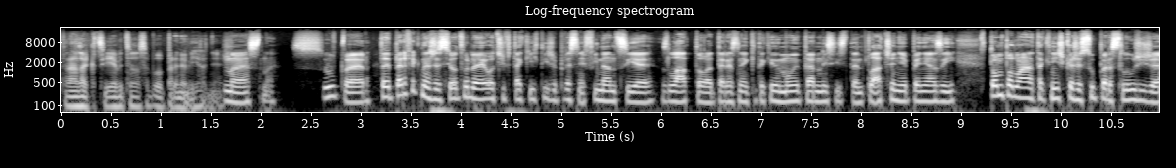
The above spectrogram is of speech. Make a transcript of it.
transakcii, aby to zase bolo pre ňu výhodnejšie. No jasné. Super. To je perfektné, že si otvorili oči v takých tých, že presne financie, zlato a teraz nejaký taký monetárny systém, tlačenie peňazí. V tom podľa mňa tá knižka, že super slúži, že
